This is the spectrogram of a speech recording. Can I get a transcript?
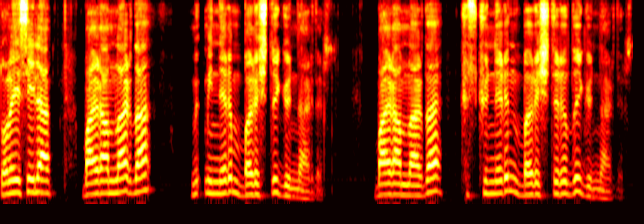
Dolayısıyla bayramlar da müminlerin barıştığı günlerdir. Bayramlarda küskünlerin barıştırıldığı günlerdir.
